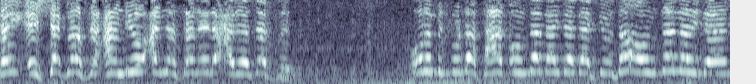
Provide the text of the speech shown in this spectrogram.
Dey eşek nasıl anlıyor anne sen öyle arayacaksın. Oğlum biz burada saat 10'da meyde bekliyoruz ha 10'da meyden.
